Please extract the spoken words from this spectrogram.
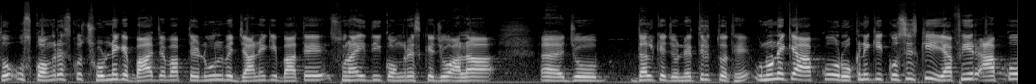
तो उस कांग्रेस को छोड़ने के बाद जब आप तृणमूल में जाने की बातें सुनाई दी कांग्रेस के जो आला जो दल के जो नेतृत्व थे, उन्होंने क्या आपको रोकने की कोशिश की या फिर आपको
